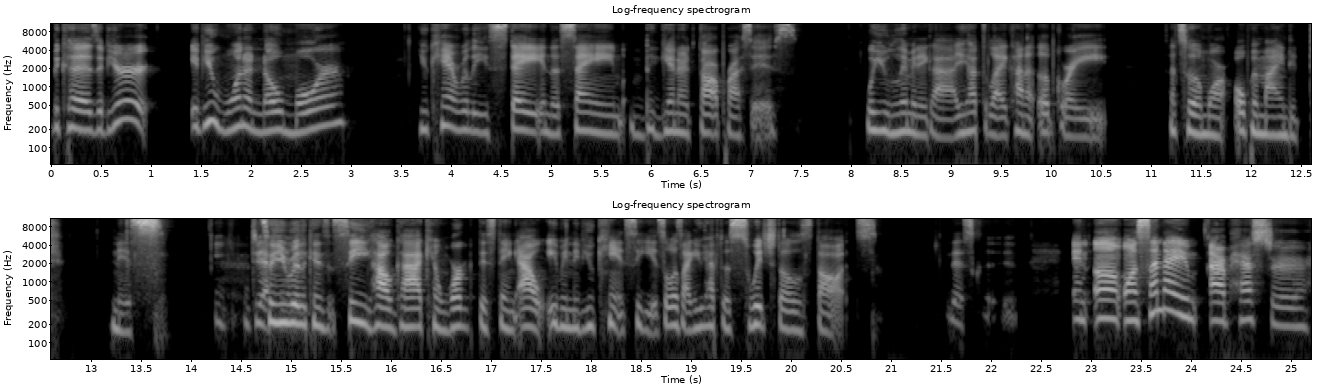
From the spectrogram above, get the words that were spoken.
Because if you're if you want to know more, you can't really stay in the same beginner thought process where you limited God. You have to like kind of upgrade into a more open mindedness. So you really can see how God can work this thing out, even if you can't see it. So it's like you have to switch those thoughts. That's good. And um on Sunday, our pastor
